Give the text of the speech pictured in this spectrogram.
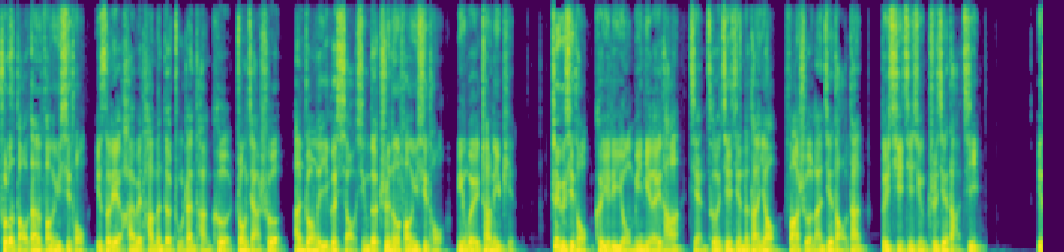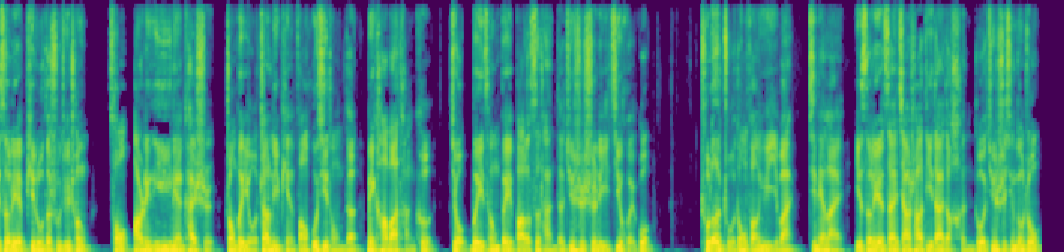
除了导弹防御系统，以色列还为他们的主战坦克、装甲车安装了一个小型的智能防御系统，名为“战利品”。这个系统可以利用迷你雷达检测接近的弹药，发射拦截导弹，对其进行直接打击。以色列披露的数据称，从2011年开始，装备有战利品防护系统的梅卡瓦坦克就未曾被巴勒斯坦的军事势力击毁过。除了主动防御以外，近年来以色列在加沙地带的很多军事行动中，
